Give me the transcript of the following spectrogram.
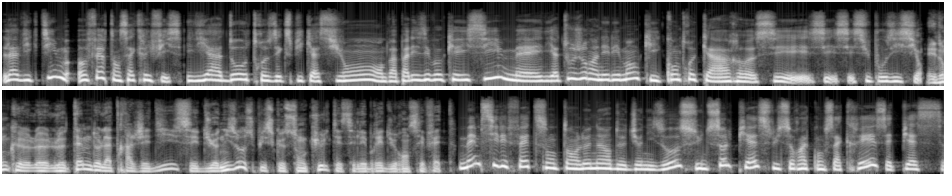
la victime offerte en sacrifice. Il y a d'autres explications, on ne va pas les évoquer ici, mais il y a toujours un élément qui contrecarre ces, ces- ces suppositions. Et donc euh, le, le thème de la tragédie, c'est Dionysos, puisque son culte est célébré durant ces fêtes. Même si les fêtes sont en l'honneur de Dionysos, une seule pièce lui sera consacrée. Cette pièce,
